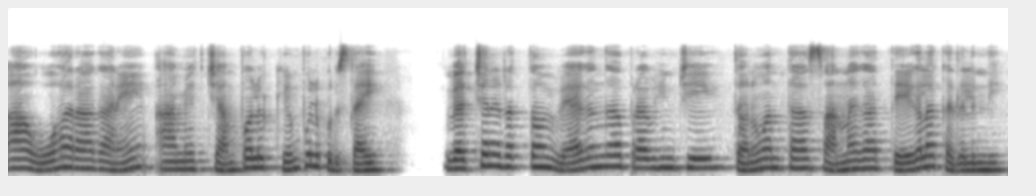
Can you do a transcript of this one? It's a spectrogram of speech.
ఆ ఊహ రాగానే ఆమె చెంపలు కెంపులు కురుస్తాయి. వెచ్చని రక్తం వేగంగా ప్రవహించి తనువంతా సన్నగా తీగలా కదిలింది.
